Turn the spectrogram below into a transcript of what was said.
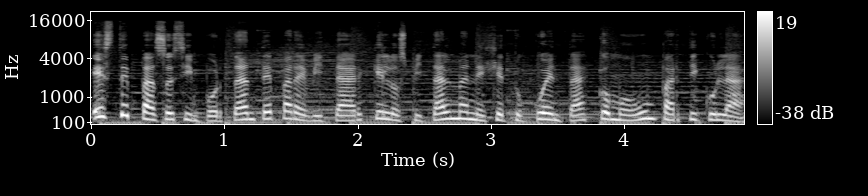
Este paso es importante para evitar que el hospital maneje tu cuenta como un particular.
